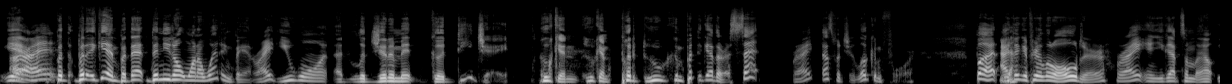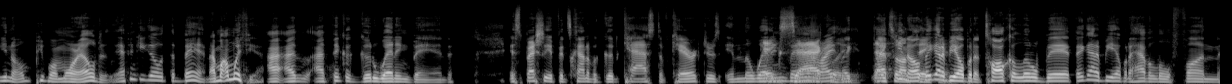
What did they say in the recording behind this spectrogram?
Yeah. All right. But but again, but that then you don't want a wedding band, right? You want a legitimate good DJ who can who can put who can put together a set, right? That's what you're looking for. But yeah. I think if you're a little older, right, and you got some, you know, people are more elderly, I think you go with the band. I'm, I'm with you. I, I, I think a good wedding band, especially if it's kind of a good cast of characters in the wedding exactly. band, right? Like, that's like, you know, they got to be able to talk a little bit. They got to be able to have a little fun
